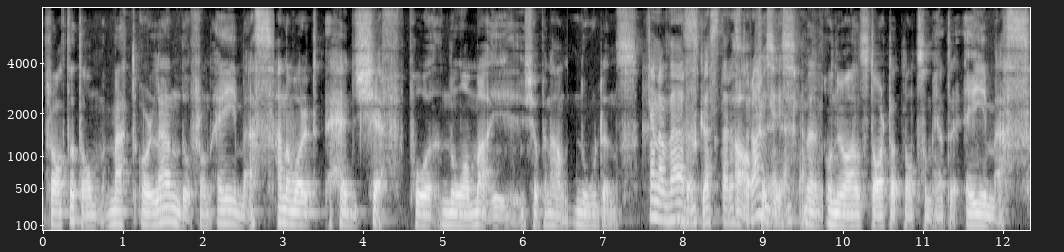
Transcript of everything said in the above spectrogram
pratat om, Matt Orlando från Ames. Han har varit head chef på Noma i Köpenhamn, Nordens. En av världens bästa restauranger ja, precis. Men, och nu har han startat något som heter Ames,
